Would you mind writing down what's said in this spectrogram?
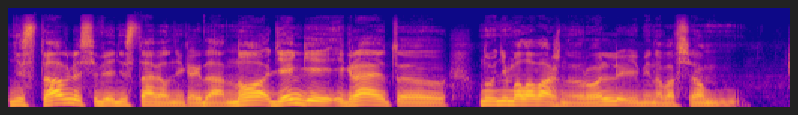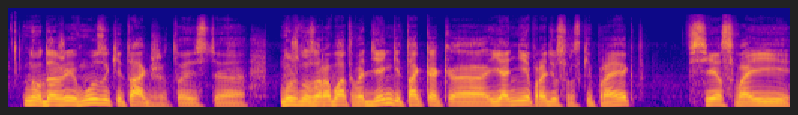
не ставлю себе, не ставил никогда. Но деньги играют, э, ну, немаловажную роль именно во всем ну, даже и в музыке также. То есть э, нужно зарабатывать деньги, так как э, я не продюсерский проект, все свои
